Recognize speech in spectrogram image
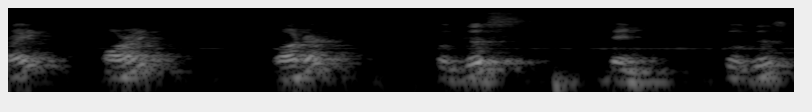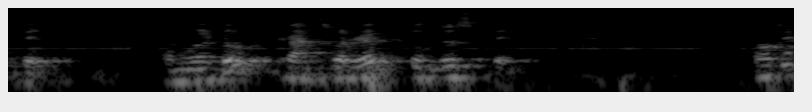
right? All right order to this bin. To this bin. I'm going to transfer it to this bin. Okay?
